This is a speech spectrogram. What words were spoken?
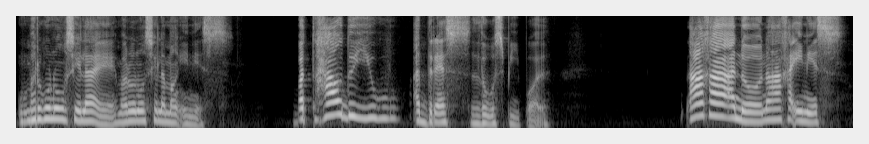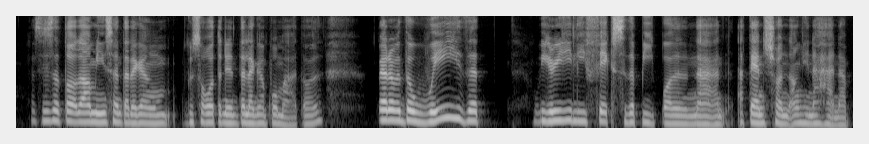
marunong sila eh, marunong sila manginis. But how do you address those people? Nakaka ano, nakakainis. Kasi sa to lang minsan talagang gusto ko din talagang pumatol. Pero the way that we really fix the people na attention ang hinahanap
